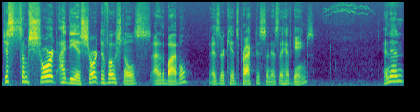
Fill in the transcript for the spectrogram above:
just some short ideas, short devotionals out of the Bible as their kids practice and as they have games. And then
